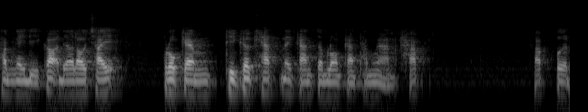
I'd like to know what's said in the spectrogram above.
ทำไงดีก็เดี๋ยวเราใช้โปรแกรม Tinkercad ในการจำลองการทำงานครับครับ เปิด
